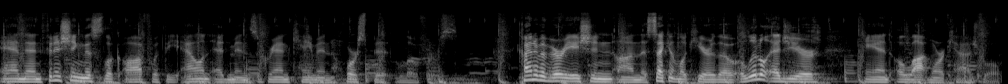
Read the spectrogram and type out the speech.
And then finishing this look off with the Allen Edmonds Grand Cayman Horsebit loafers. Kind of a variation on the second look here though, a little edgier and a lot more casual.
